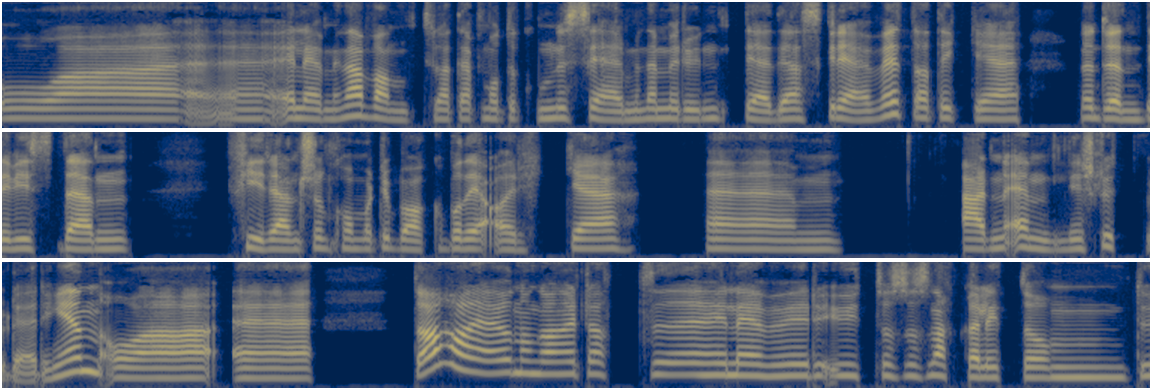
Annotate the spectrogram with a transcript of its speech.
og uh, elevene mine er vant til at jeg på en måte kommuniserer med dem rundt det de har skrevet, at ikke nødvendigvis den fireren som kommer tilbake på det arket, eh, er den endelige sluttvurderingen. Og eh, da har jeg jo noen ganger tatt uh, elever ut og så snakka litt om Du,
